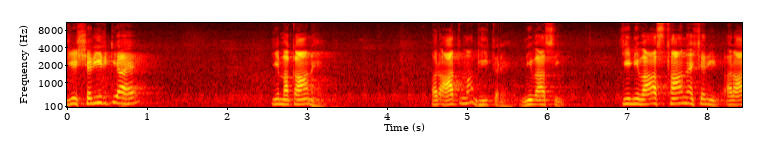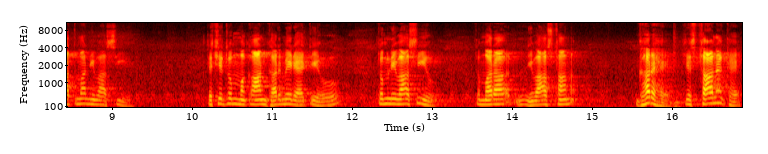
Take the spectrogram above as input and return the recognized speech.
ये शरीर क्या है? ये मकान है, और आत्मा भीतर है, निवासी। ये निवास स्थान है शरीर, और आत्मा निवासी है। जैसे तुम मकान घर में रहते हो, तुम निवासी हो, तुम्हारा निवास स्थान घर है, ये स्थानक है।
